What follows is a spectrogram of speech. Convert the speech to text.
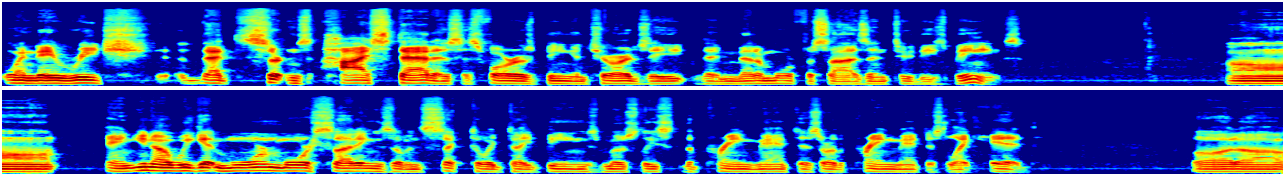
when they reach that certain high status as far as being in charge, they, they metamorphosize into these beings. Um, and you know, we get more and more sightings of insectoid type beings, mostly the praying mantis or the praying mantis like head. But uh,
